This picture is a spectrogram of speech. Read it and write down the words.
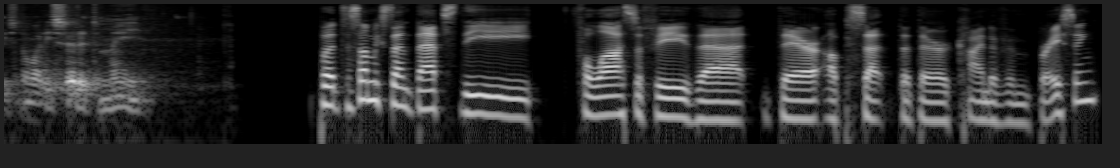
least nobody said it to me. but to some extent that's the philosophy that they're upset that they're kind of embracing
